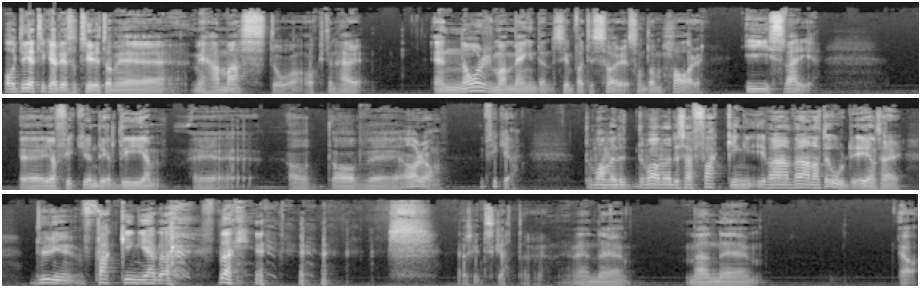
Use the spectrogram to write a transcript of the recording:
Och det tycker jag blev så tydligt då med, med Hamas då och den här enorma mängden sympatisörer som de har i Sverige. Jag fick ju en del DM av, av ja de, det fick jag. De använde, de använde så här fucking i varannat ord i en sån här, du är ju fucking jävla Tack. Jag ska inte skratta. Men, eh, men eh, ja,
